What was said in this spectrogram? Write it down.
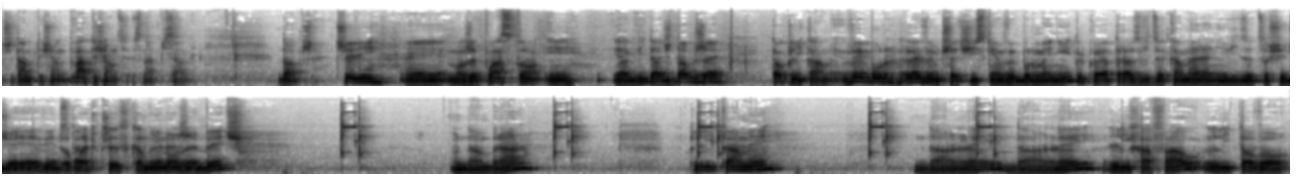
czy tam 1000, 2000 jest napisane. Dobrze, czyli yy, może płasko i jak widać dobrze, to klikamy. Wybór lewym przyciskiem, wybór menu, tylko ja teraz widzę kamerę, nie widzę co się dzieje, więc Popatrz tak przez nie kamerę. może być. Dobra. Klikamy. Dalej, dalej. Licha V, litowo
